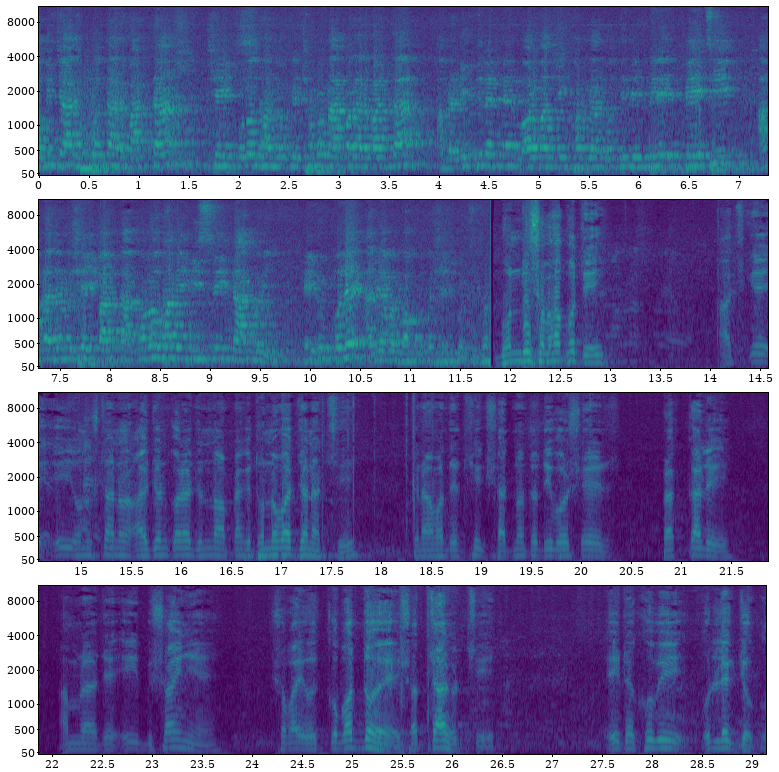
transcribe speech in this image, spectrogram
অবিচারহীনতার বার্তা, সেই কোন ধর্মকে ছোট না করার বার্তা, আমরা নিউজিল্যান্ডের মর্মান্তিক ঘটনার মধ্যে দিয়ে পেয়েছি। আমরা যেন সেই বার্তা কোনোভাবে মিশ্রিত না করি। এইটুকু বলে আমি আমার বক্তব্য শেষ করছি। বন্ধু সভাপতি, আজকে এই অনুষ্ঠান আয়োজন করার জন্য আপনাকে ধন্যবাদ জানাচ্ছি। কেন আমাদের ঠিক স্বাধীনতা দিবসের প্রাককালে আমরা যে এই বিষয় নিয়ে সবাই ঐক্যবদ্ধ হয়ে সোচ্চার হচ্ছি, এটা খুবই উল্লেখযোগ্য।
